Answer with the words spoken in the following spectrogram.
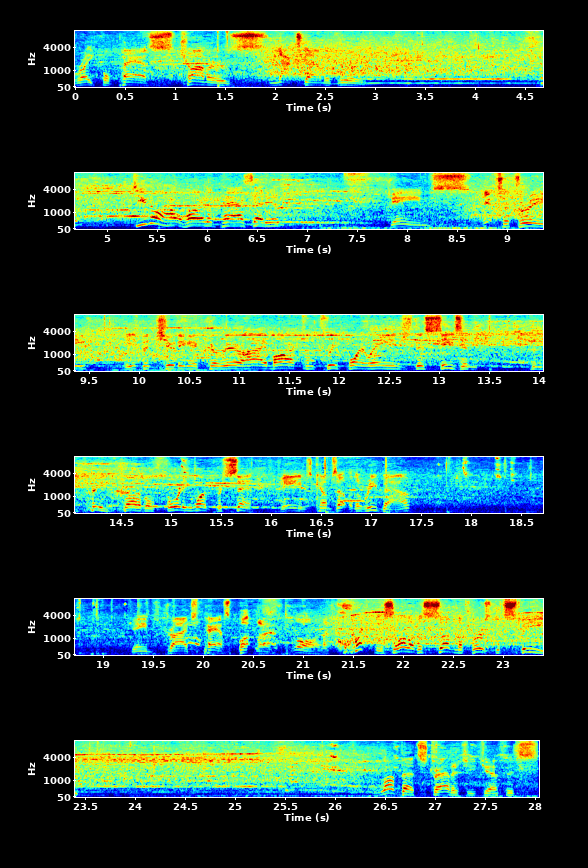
rifle pass. Chalmers knocks down the three. Do you know how hard a pass that is? James hits a three. He's been shooting a career high mark from three-point range this season. Been pretty incredible, 41%. James comes up with a rebound. James drives past Butler. Oh, the quickness, all of a sudden, a burst of speed. Love that strategy, Jeff. It's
